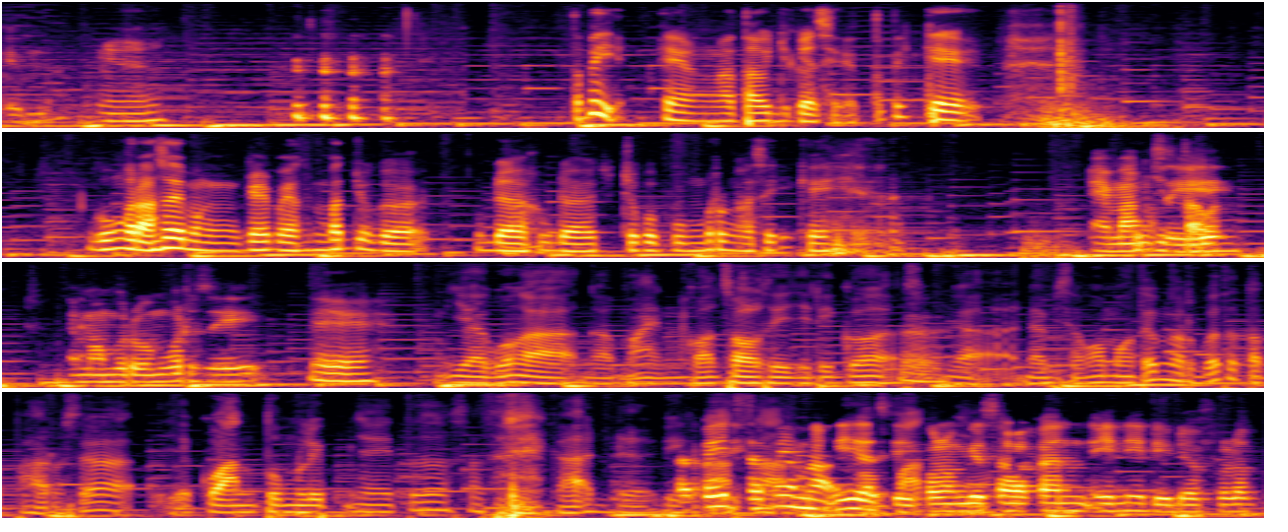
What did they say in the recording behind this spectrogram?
game. Iya. tapi yang nggak tahu juga sih tapi kayak gue ngerasa emang kayak PS4 juga udah udah cukup umur nggak sih kayak Emang sih, tahun. emang berumur sih. Iya. ya gua nggak nggak main konsol sih jadi gua Hmm. nggak nggak bisa ngomong tapi menurut gua tetap harusnya ya quantum leap-nya itu satu dekade Tapi dirasa tapi emang iya sih, kalau misalkan ini di develop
